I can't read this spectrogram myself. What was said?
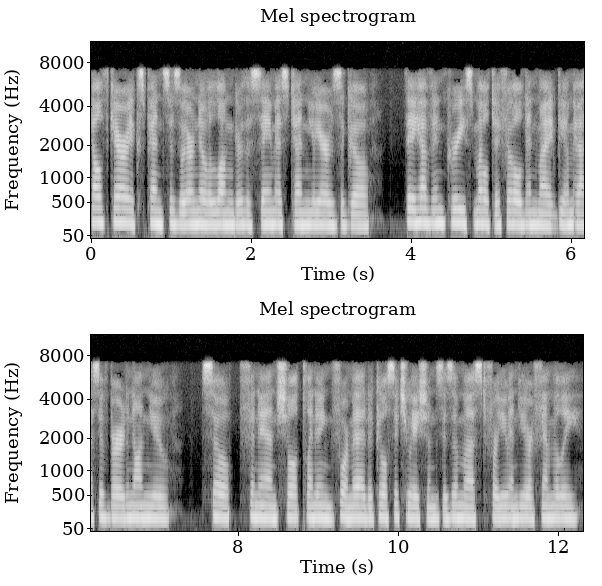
Healthcare expenses are no longer the same as 10 years ago. They have increased multifold and might be a massive burden on you. So, financial planning for medical situations is a must for you and your family.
